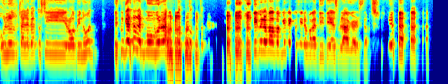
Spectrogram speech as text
ulul talaga to si Robin Hood. Yung gano'n, nagmumura. Hindi ko napapagkitin kung sino mga DDS vloggers. No?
